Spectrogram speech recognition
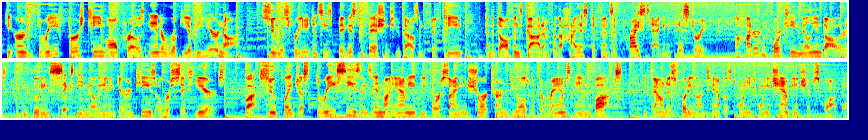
He earned three first team All Pros and a Rookie of the Year nod. Suh was free agency's biggest fish in 2015, and the Dolphins got him for the highest defensive price tag in history. $114 million, including 60 million in guarantees over six years. But Suh played just three seasons in Miami before signing short-term deals with the Rams and Bucs. He found his footing on Tampa's 2020 championship squad, though.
